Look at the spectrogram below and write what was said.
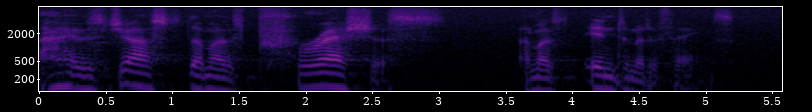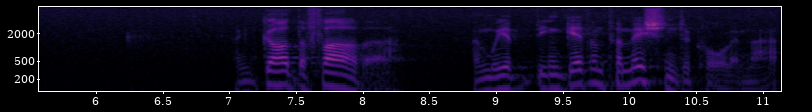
And it was just the most precious and most intimate of things. And God the Father and we have been given permission to call him that,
